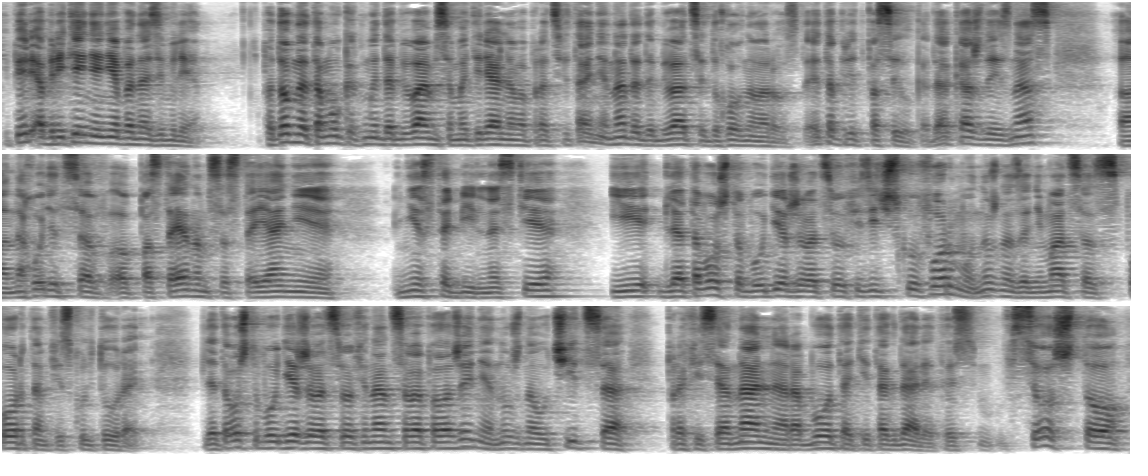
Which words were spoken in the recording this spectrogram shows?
Теперь обретение неба на земле. Подобно тому, как мы добиваемся материального процветания, надо добиваться и духовного роста. Это предпосылка. Да? Каждый из нас а, находится в постоянном состоянии нестабильности. И для того, чтобы удерживать свою физическую форму, нужно заниматься спортом, физкультурой. Для того, чтобы удерживать свое финансовое положение, нужно учиться профессионально работать и так далее. То есть все, что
